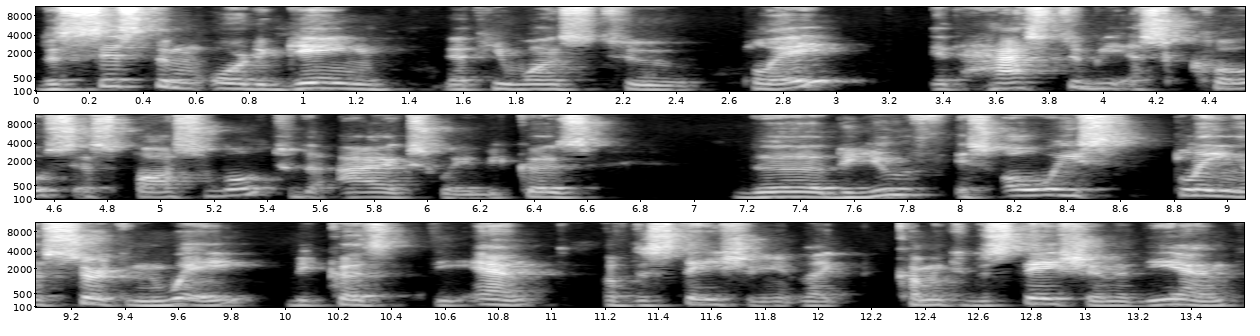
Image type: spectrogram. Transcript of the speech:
the system or the game that he wants to play, it has to be as close as possible to the Ajax way because the the youth is always playing a certain way because the end of the station, like coming to the station at the end,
